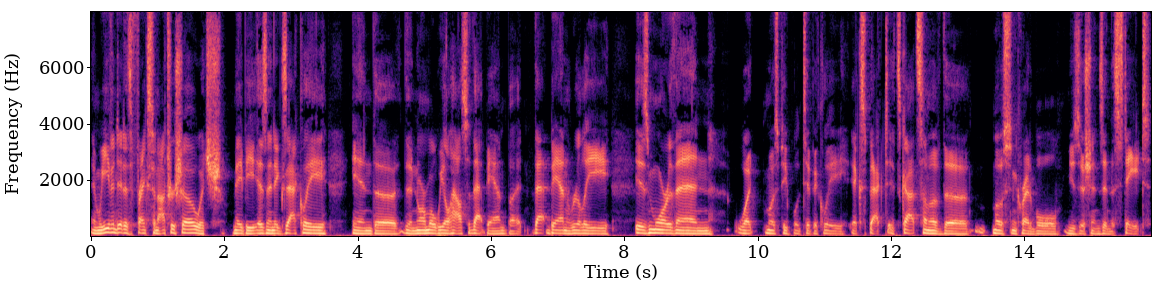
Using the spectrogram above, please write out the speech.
and we even did a Frank Sinatra show, which maybe isn't exactly in the the normal wheelhouse of that band, but that band really is more than what most people would typically expect. It's got some of the most incredible musicians in the state.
